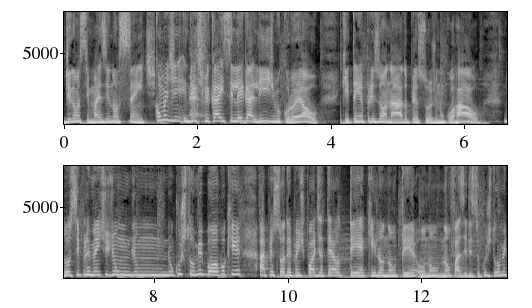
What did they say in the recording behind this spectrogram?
digamos assim, mais inocente? Como de- identificar esse legalismo cruel que tem aprisionado pessoas num curral, ou simplesmente de um, de, um, de um costume bobo que a pessoa, de repente, pode até ter aquele ou não ter, ou não, não fazer esse costume,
